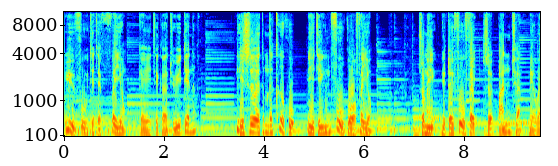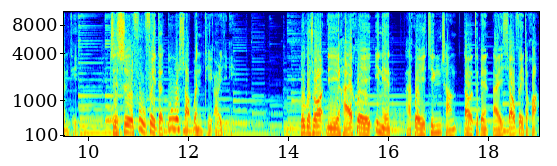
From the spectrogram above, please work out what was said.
预付这些费用给这个足浴店呢？你是他们的客户，你已经付过费用，说明你对付费是完全没有问题，只是付费的多少问题而已。如果说你还会一年还会经常到这边来消费的话，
